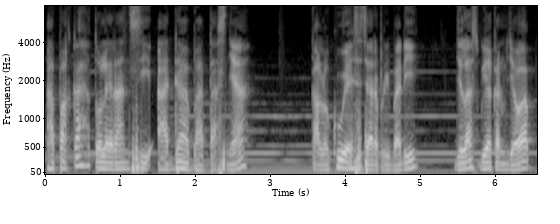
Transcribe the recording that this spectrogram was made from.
apakah toleransi ada batasnya? Kalau gue secara pribadi, jelas gue akan menjawab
